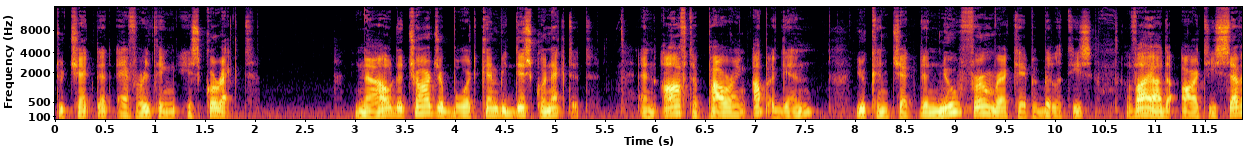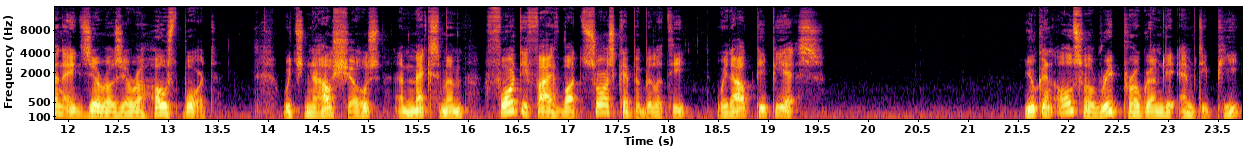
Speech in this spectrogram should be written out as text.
to check that everything is correct. Now the charger board can be disconnected and after powering up again, you can check the new firmware capabilities via the RT7800 host board, which now shows a maximum 45 watt source capability without PPS. You can also reprogram the MTP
